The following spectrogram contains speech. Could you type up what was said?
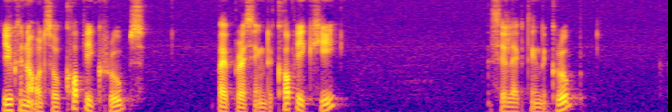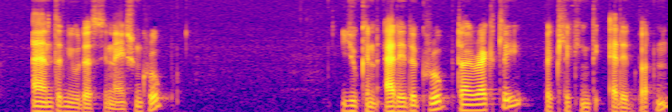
You can also copy groups by pressing the copy key, selecting the group and the new destination group. You can edit a group directly by clicking the edit button,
